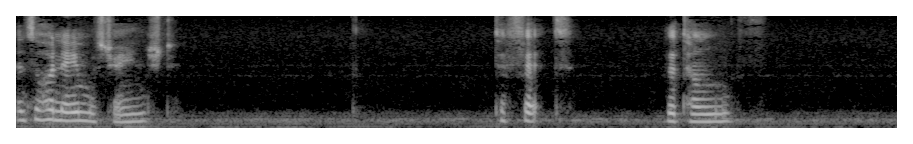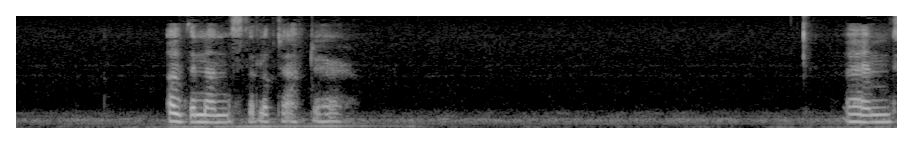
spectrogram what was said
And so her name was changed to fit the tongues of the nuns that looked after her. And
